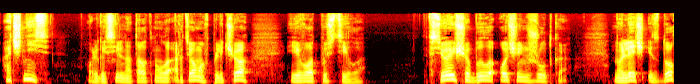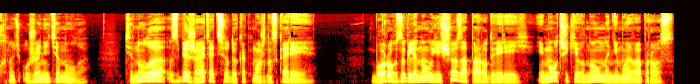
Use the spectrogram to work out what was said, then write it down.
«Очнись!» — Ольга сильно толкнула Артема в плечо и его отпустила. Все еще было очень жутко, но лечь и сдохнуть уже не тянуло. Тянуло сбежать отсюда как можно скорее. Борух заглянул еще за пару дверей и молча кивнул на немой вопрос.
